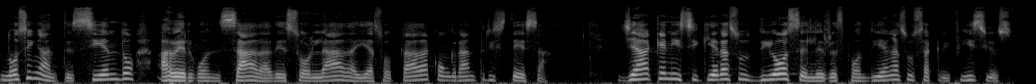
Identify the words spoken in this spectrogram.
no sin antes, siendo avergonzada, desolada y azotada con gran tristeza ya que ni siquiera sus dioses les respondían a sus sacrificios.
